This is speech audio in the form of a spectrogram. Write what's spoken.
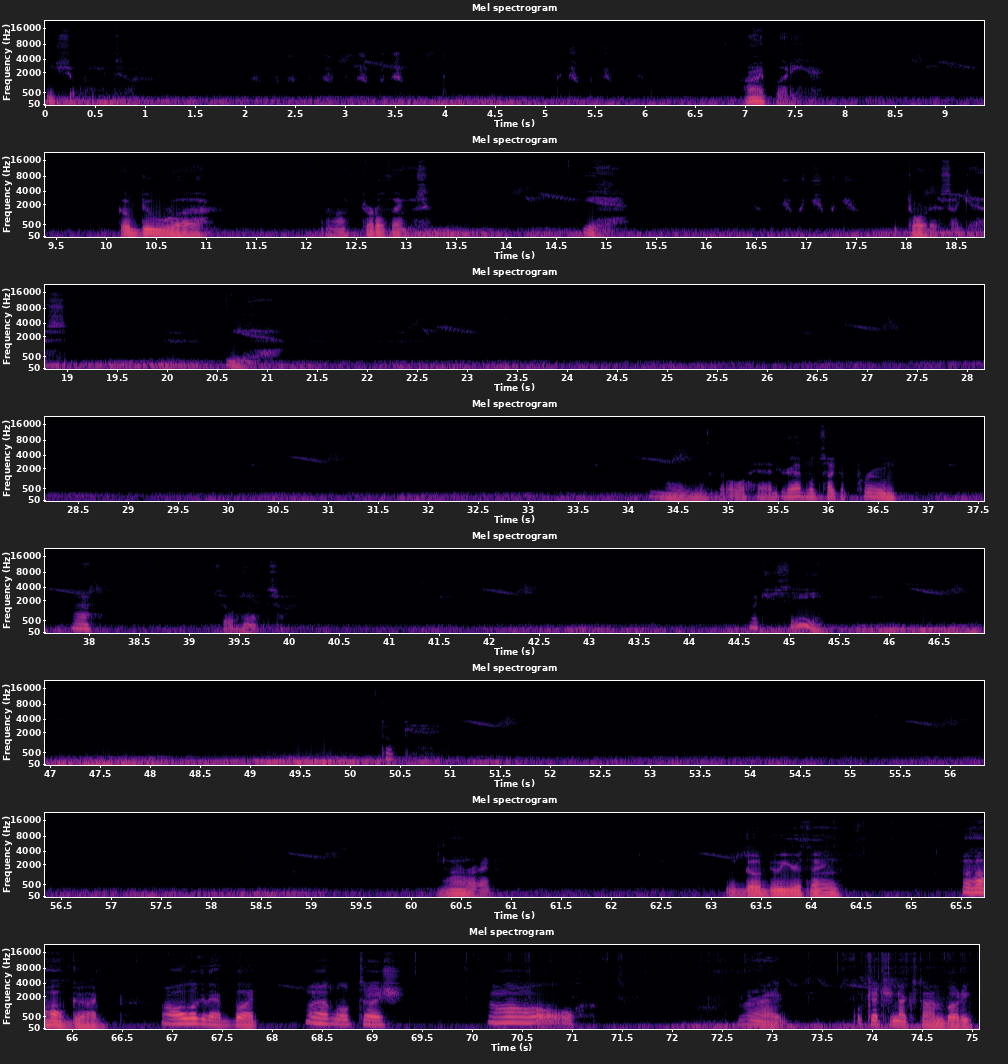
he's so handsome. All right, buddy. Go do uh, uh turtle things. Yeah. Tortoise, I guess. Yeah. Oh, look at the little head. Your head looks like a prune. Oh, so handsome. What you see? It's okay. All right. You go do your thing. Oh, God. Oh, look at that butt. Look at that little tush. Oh. All right. We'll catch you next time, buddy.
